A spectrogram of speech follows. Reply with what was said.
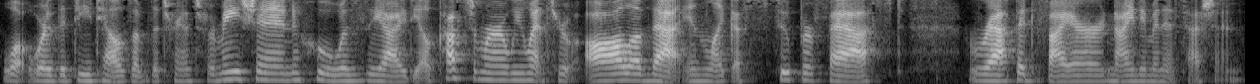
What were the details of the transformation? Who was the ideal customer? We went through all of that in like a super fast, rapid fire 90 minute session.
